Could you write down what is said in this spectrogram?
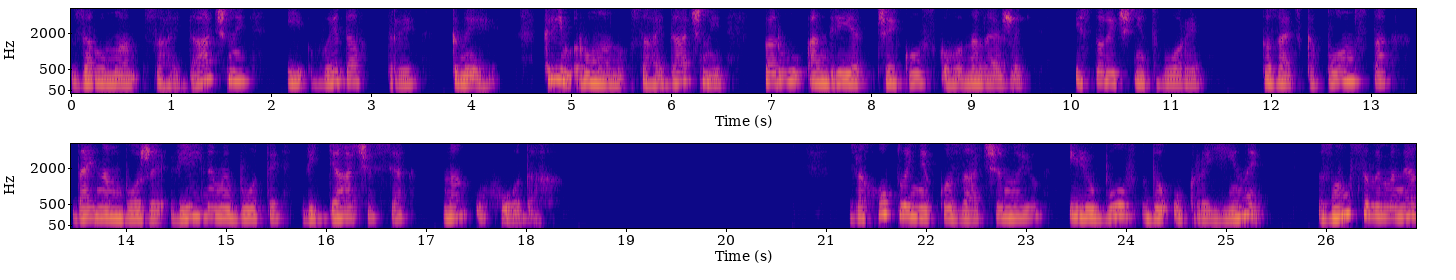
за роман Сагайдачний і видав три книги. Крім роману Сагайдачний, перу Андрія Чайковського належать історичні твори Козацька помста, дай нам, Боже, вільними бути, віддячився на уходах. Захоплення козачиною і любов до України змусили мене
